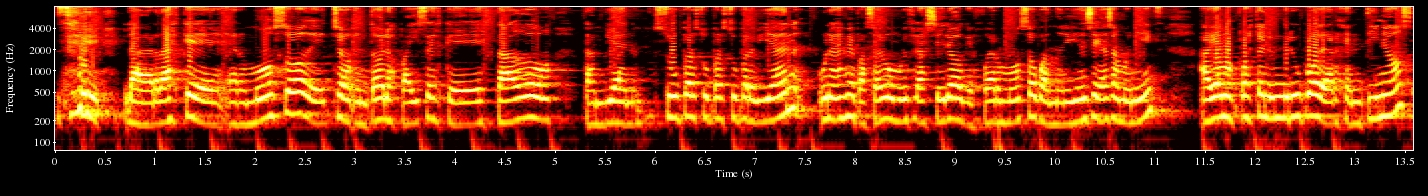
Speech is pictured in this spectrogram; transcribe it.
sí, la verdad es que hermoso. De hecho, en todos los países que he estado, también súper, súper, súper bien. Una vez me pasó algo muy flashero que fue hermoso cuando ni bien llegué a Chamonix. Habíamos puesto en un grupo de argentinos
